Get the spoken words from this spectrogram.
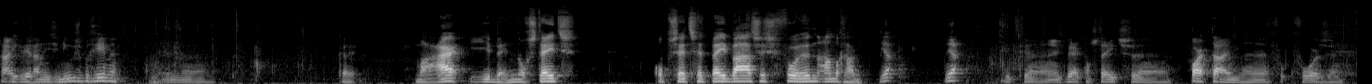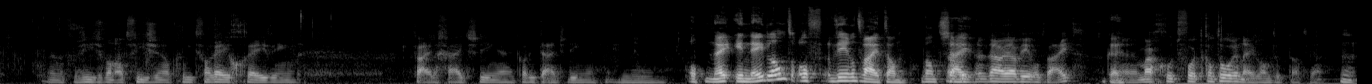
ga ik weer aan iets nieuws beginnen. En, eh, Maar je bent nog steeds op ZZP-basis voor hun aan de gang. ik, eh, ik werk nog steeds eh, parttime voor, voor ze. En ik voorzie ze van adviezen op het gebied van regelgeving, veiligheidsdingen, kwaliteitsdingen. En, Op, nee, in Nederland of wereldwijd dan? Want zij... nou, nou ja, wereldwijd. Oké. Maar goed, voor het kantoor in Nederland doe ik dat, ja.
